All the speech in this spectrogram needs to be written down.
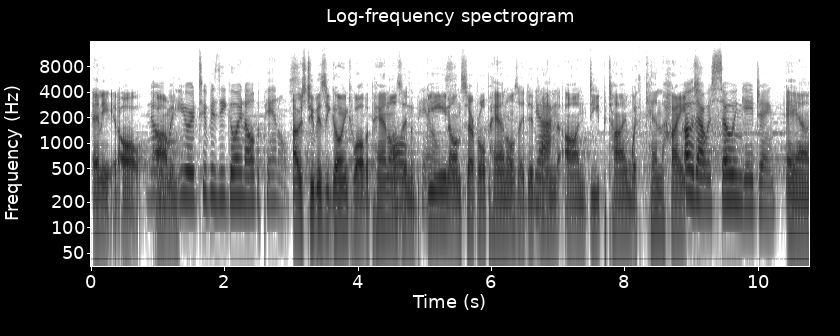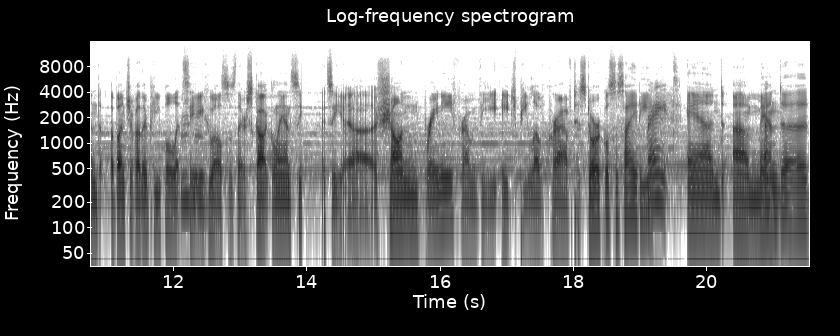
any at all. No, Um, but you were too busy going to all the panels. I was too busy going to all the panels All the and being on several panels. I did Yeah. one on Deep Time with Ken Hite Oh, that was so engaging. and a bunch of other people. Let's see, Mm-hmm. who else was there? Scott Glancy. Let's see, uh, Sean Branney from the H.P. Lovecraft Historical Society. Right. And Amanda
